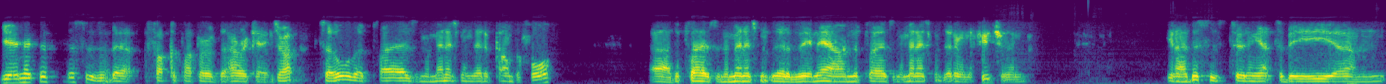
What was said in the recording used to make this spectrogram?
Yeah, Nick, this, this is about whakapapa of the Hurricanes, right? So all the players and the management that have gone before, uh, the players and the management that are there now, and the players and the management that are in the future. And, you know, this is turning out to be um,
